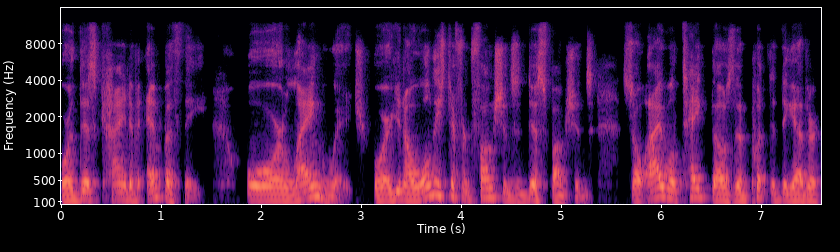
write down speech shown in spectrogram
or this kind of empathy or language or you know all these different functions and dysfunctions. So i will take those and put them together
